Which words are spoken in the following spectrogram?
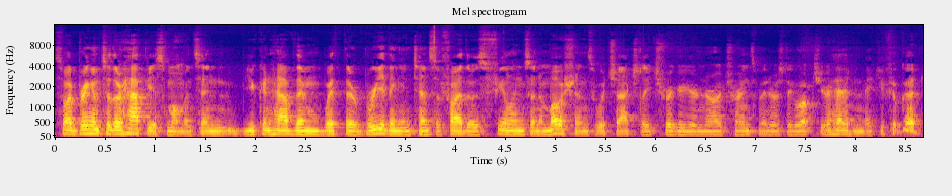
so I bring them to their happiest moments, and you can have them with their breathing intensify those feelings and emotions, which actually trigger your neurotransmitters to go up to your head and make you feel good.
